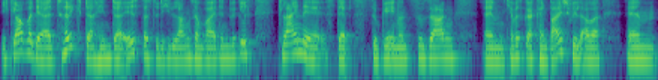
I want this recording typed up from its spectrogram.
Ich glaube, der Trick dahinter ist, dass du dich langsam weiterentwickelst, kleine Steps zu gehen und zu sagen, ähm, ich habe jetzt gar kein Beispiel, aber ähm,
